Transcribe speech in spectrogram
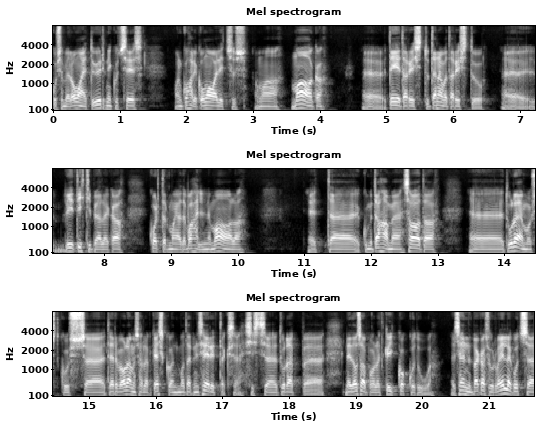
kus on veel omaette üürnikud sees on kohalik omavalitsus oma maaga, teetaristu, tänavataristu, tihtipeale ka kortermajade vaheline maa-ala. et kui me tahame saada tulemust, kus terve olemasolev keskkond moderniseeritakse, siis tuleb need osapooled kõik kokku tuua. ja see on väga suur väljakutse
